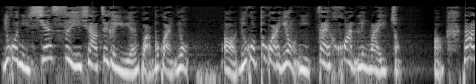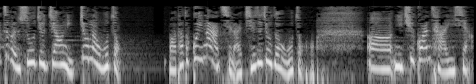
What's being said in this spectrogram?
如果你先试一下这个语言管不管用？哦，如果不管用，你再换另外一种。哦，那这本书就教你就那五种。哦，它都归纳起来，其实就这五种。呃，你去观察一下，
